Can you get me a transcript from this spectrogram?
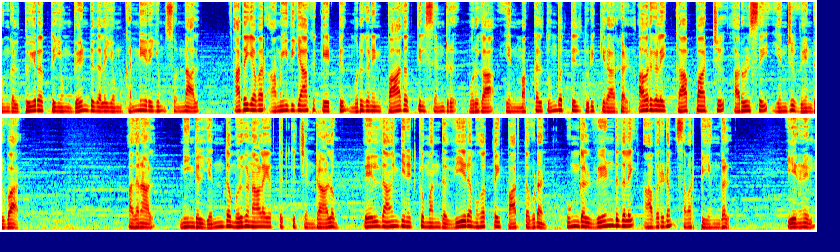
உங்கள் துயரத்தையும் வேண்டுதலையும் கண்ணீரையும் சொன்னால் அதை அவர் அமைதியாக கேட்டு முருகனின் பாதத்தில் சென்று முருகா என் மக்கள் துன்பத்தில் துடிக்கிறார்கள். அவர்களை காப்பாற்று அருள் செய் என்று வேண்டுவார். அதனால் நீங்கள் எந்த முருகனாலயத்திற்கு சென்றாலும் வேல்தாங்கி நிற்கும் அந்த வீர முகத்தை பார்த்தவுடன் உங்கள் வேண்டுதலை அவரிடம் சமர்ப்பியுங்கள். ஏனெனில்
